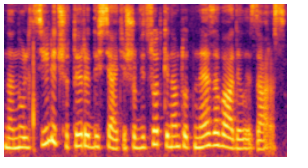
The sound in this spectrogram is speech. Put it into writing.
на 0,4, щоб відсотки нам тут не завадили зараз.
